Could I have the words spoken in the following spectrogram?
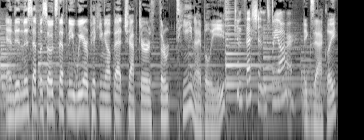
And in this episode, Stephanie, we are picking up at chapter 13, I believe. Confessions, we are. Exactly.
